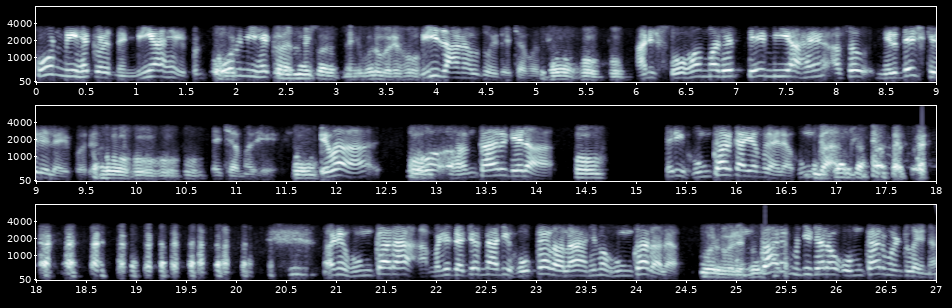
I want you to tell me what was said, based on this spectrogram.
कोण मी हे कळत नाही. मी आहे पण कोण मी हे कळत नाही. कळत नाही. बरोबर आहे हो. मी जाणवतोय त्याच्यामध्ये. हो हो हो. आणि सोहममध्ये ते मी आहे असं निर्देश केलेला आहे परत. हो हो हो हो. त्याच्यामध्ये. हो. तेव्हा तो अहंकार गेला हो. तरी हुंकार कायम राहिला. हुंकार. आणि हुंकार म्हणजे त्याच्यातनं आधी होकार आला आणि मग हुंकार आला. हुंकार म्हणजे त्याला ओंकार म्हटलंय ना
